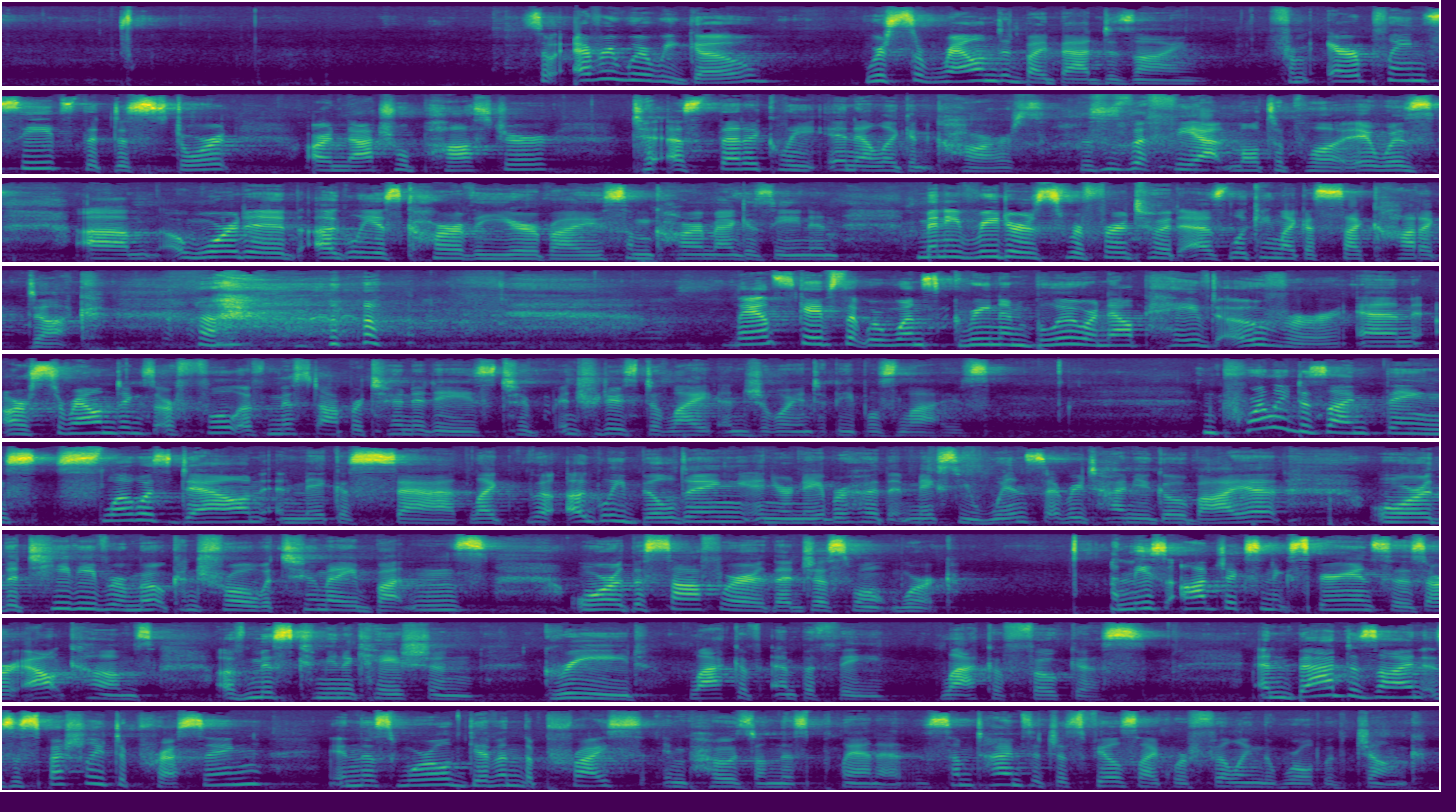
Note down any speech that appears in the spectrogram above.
So, everywhere we go, we're surrounded by bad design, from airplane seats that distort our natural posture to aesthetically inelegant cars. This is the Fiat Multipla. It was um, awarded ugliest car of the year by some car magazine, and many readers referred to it as looking like a psychotic duck. Landscapes that were once green and blue are now paved over, and our surroundings are full of missed opportunities to introduce delight and joy into people's lives. And poorly designed things slow us down and make us sad, like the ugly building in your neighborhood that makes you wince every time you go by it, or the TV remote control with too many buttons, or the software that just won't work. And these objects and experiences are outcomes of miscommunication, greed, lack of empathy, lack of focus. And bad design is especially depressing in this world given the price imposed on this planet. Sometimes it just feels like we're filling the world with junk.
